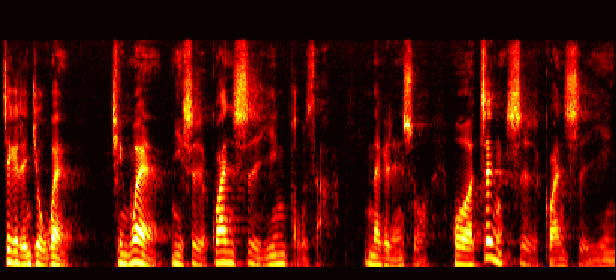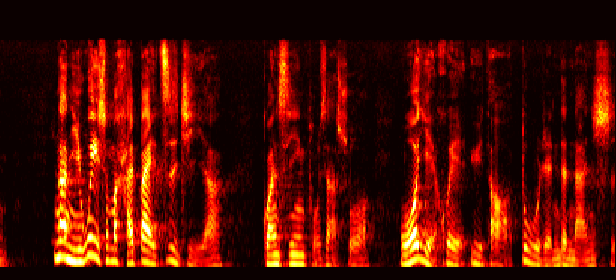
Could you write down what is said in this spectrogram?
这个人就问：“请问你是观世音菩萨吗？”那个人说：“我正是观世音。”那你为什么还拜自己呀？观世音菩萨说：“我也会遇到渡人的难事，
